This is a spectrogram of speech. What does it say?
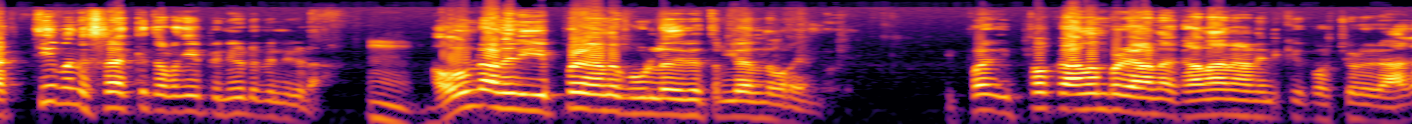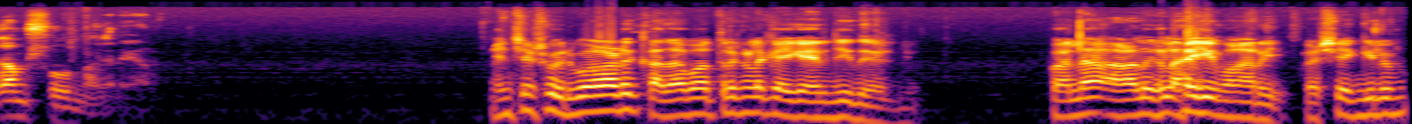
ശക്തി മനസ്സിലാക്കി തുടങ്ങി പിന്നീട് പിന്നീടാണ്. അതുകൊണ്ടാണ് എനിക്ക് ഇപ്പോഴാണ് കൂടുതൽ ഒരു ത്രില്ലർ എന്ന് പറയുന്നത്. ഇപ്പൊ ഇപ്പൊ കാണുമ്പോഴാണ് കാണാനാണ് എനിക്ക് കുറച്ചുകൂടി ഒരു ആകാംക്ഷ തോന്നുന്നത് അങ്ങനെയാണ്. അതിനുശേഷം ഒരുപാട് കഥാപാത്രങ്ങളെ കൈകാര്യം ചെയ്ത് കഴിഞ്ഞു. പല ആളുകളായി മാറി. പക്ഷേ എങ്കിലും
